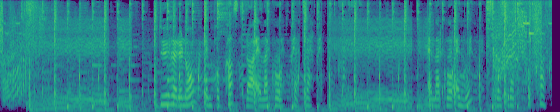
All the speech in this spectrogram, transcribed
Du hører nå en podkast fra NRK P3. NRK.no skråstrek podkast.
